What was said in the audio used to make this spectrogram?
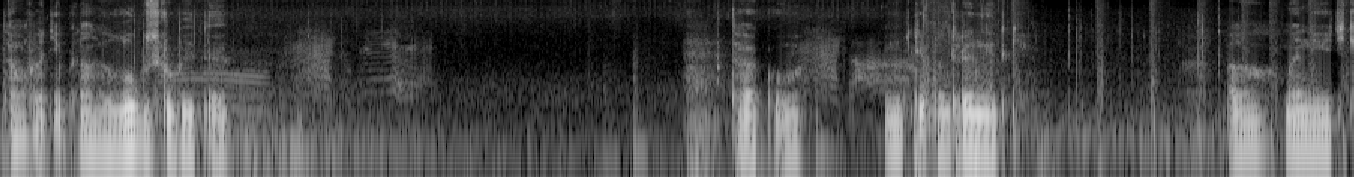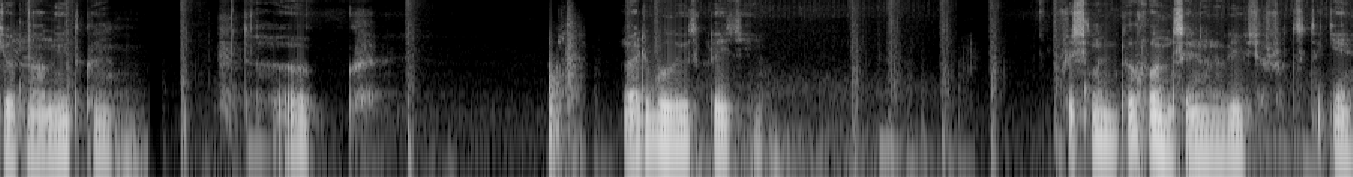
Там вроді б треба лук зробити. Так, о. Мені потрібно три нитки. Але в мене є тільки одна нитка. Так. Двері були відкриті. Щось в мене телефон сильно нагрівся. Що це таке?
